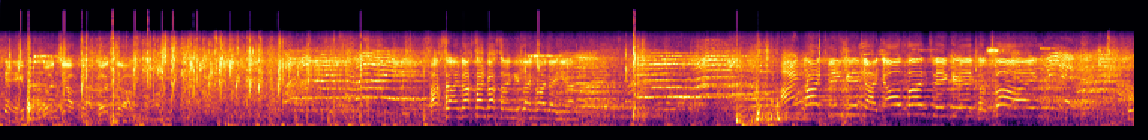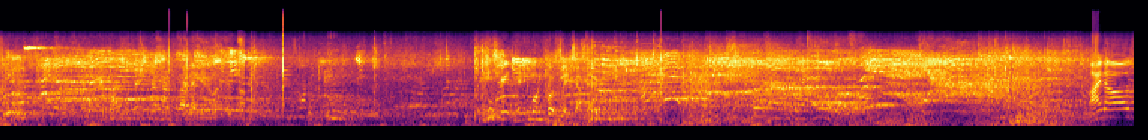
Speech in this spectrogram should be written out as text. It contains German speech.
Okay, good job, Dad, good job. Wach sein, wach sein, wach sein, geht gleich weiter hier. Einfallswinkel, gleich Aufhaltswinkel, Tor 2. Ich will den Mund fusselig. Eine aus.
